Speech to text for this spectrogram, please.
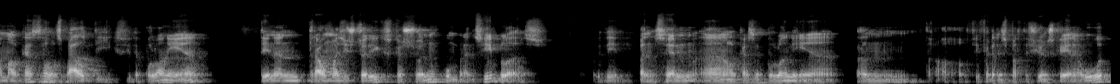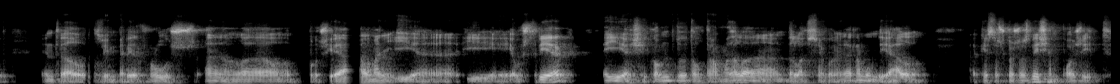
amb el cas dels Bàltics i de Polònia, tenen traumes històrics que són comprensibles. Vull dir, pensem en el cas de Polònia, en les diferents particions que hi ha hagut entre els imperis rus, el eh, prussià, alemany i, eh, i austríac, i així com tot el trauma de la, de la Segona Guerra Mundial. Aquestes coses deixen pòsit.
